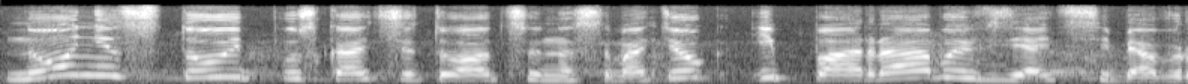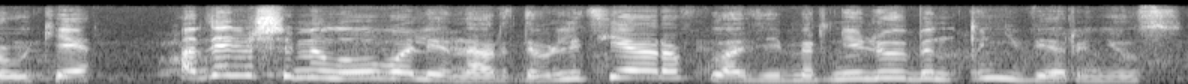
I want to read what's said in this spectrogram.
Но не стоит пускать ситуацию на самотек и пора бы взять себя в руки. Адель Шамилова, Ленар Давлетьяров, Владимир Нелюбин, Univer News.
